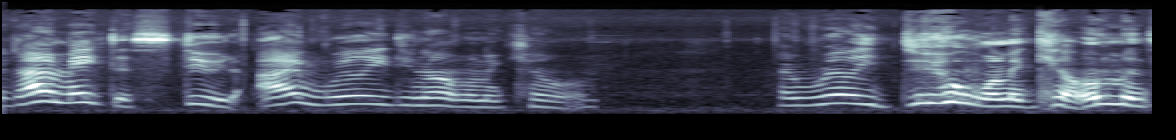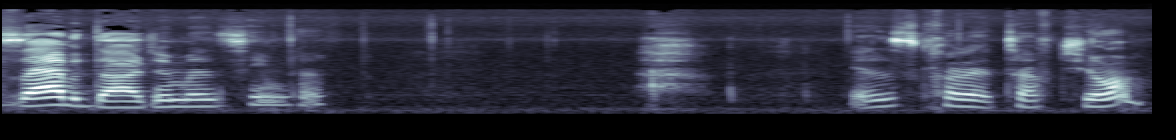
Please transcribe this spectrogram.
I gotta make this. Dude, I really do not want to kill him. I really do want to kill him and sabotage him at the same time. Yeah, this is kind of a tough jump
